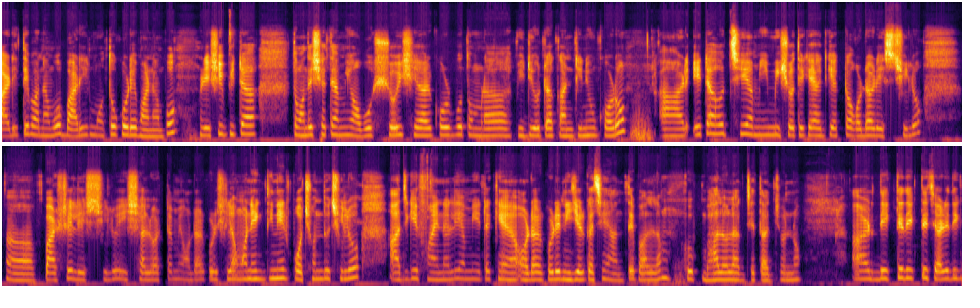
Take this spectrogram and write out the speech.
বাড়িতে বানাবো, বাড়ির মতো করে বানাবো। রেসিপিটা তোমাদের সাথে আমি অবশ্যই শেয়ার করব। তোমরা ভিডিওটা কন্টিনিউ করো। আর এটা হচ্ছে আমি মিশো থেকে আজকে একটা অর্ডার এসছিলো। পার্সেল এসছিলো। এই সালোয়ারটা আমি অর্ডার করেছিলাম। অনেক দিনের পছন্দ ছিল আজকে ফাইনালি আমি এটাকে অর্ডার করে নিজের কাছে আনতে পারলাম। খুব ভালো লাগছে তার জন্য। আর দেখতে দেখতে চারিদিক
